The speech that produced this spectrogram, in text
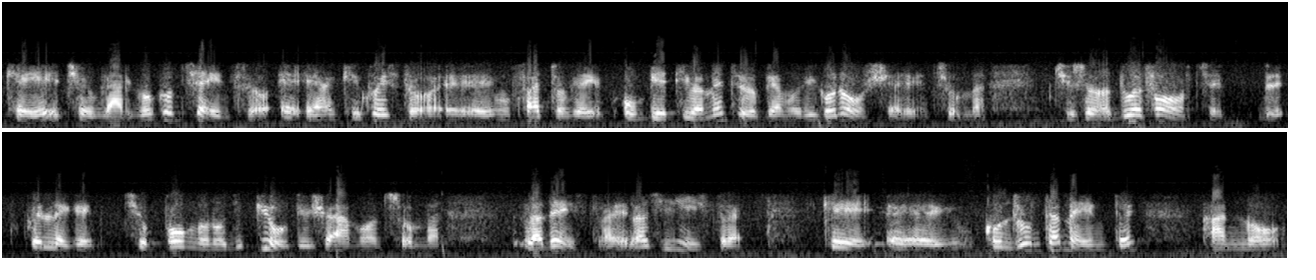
che c'è un largo consenso e anche questo è un fatto che obiettivamente dobbiamo riconoscere, insomma, ci sono due forze, quelle che si oppongono di più, diciamo, insomma, la destra e la sinistra, che eh, congiuntamente hanno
